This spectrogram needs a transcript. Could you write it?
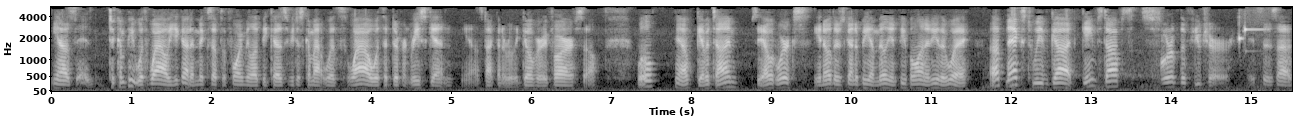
you know, to compete with WoW, you got to mix up the formula because if you just come out with WoW with a different reskin, you know, it's not going to really go very far. So, we'll you know, give it time, see how it works. You know, there's going to be a million people on it either way. Up next, we've got GameStop's Store of the Future. This is uh,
